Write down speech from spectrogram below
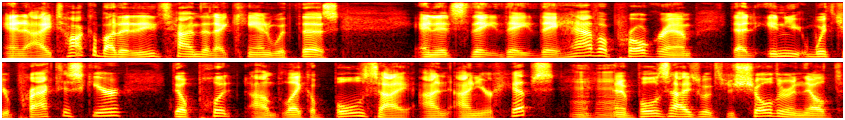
and I talk about it any time that I can with this. And it's they they they have a program that in your, with your practice gear, they'll put um, like a bullseye on on your hips and a bullseye's with your shoulder, and they'll t-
